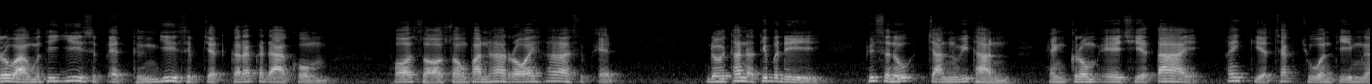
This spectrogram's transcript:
ระหว่างวันที่ 21 ถึง 27 กรกฎาคม พศ 2551 โดยท่านอธิบดีพิษณุจันวิทัน แห่งกรมเอเชียใต้ให้เกียรติชักชวนทีมง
